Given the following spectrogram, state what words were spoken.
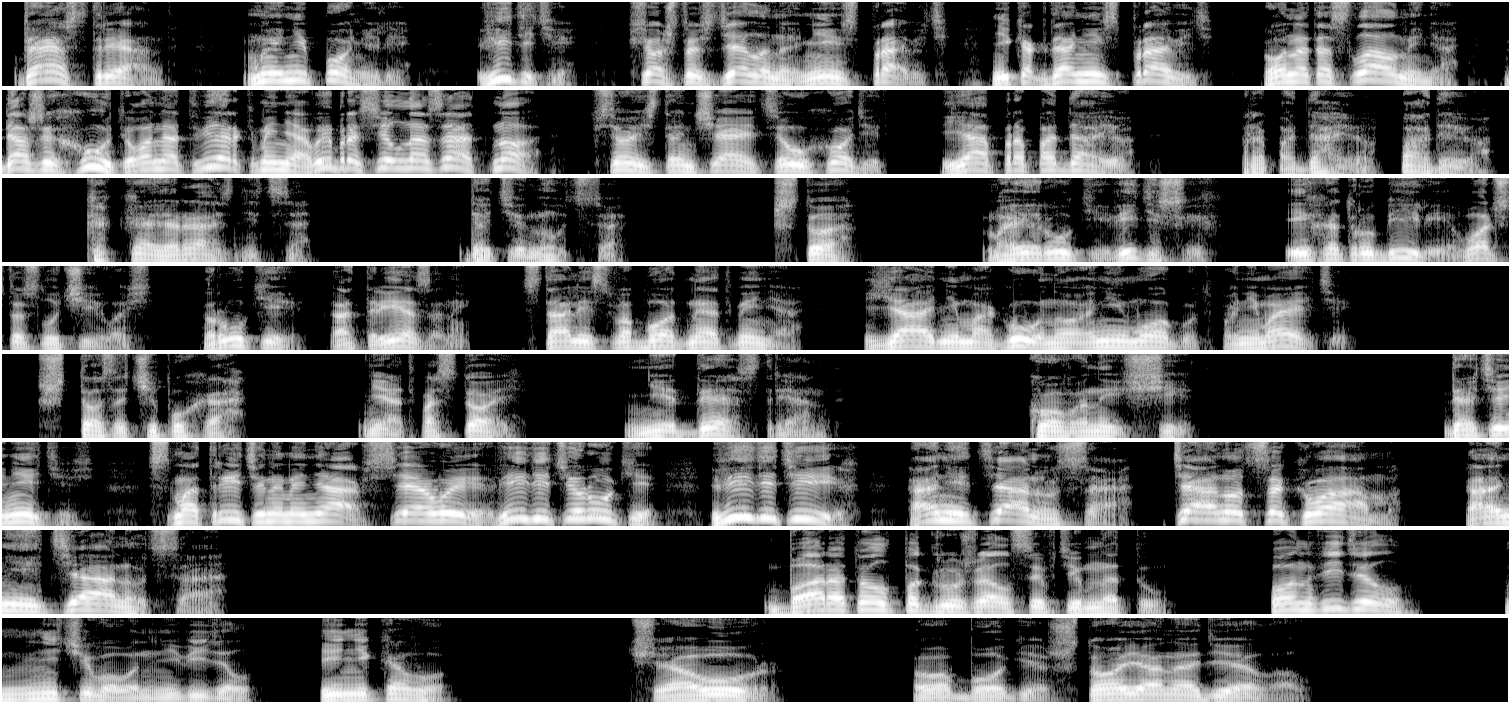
Дестриант, мы не поняли. Видите, все, что сделано, не исправить. Никогда не исправить. Он отослал меня. Даже худ, он отверг меня, выбросил назад, но все истончается, уходит. Я пропадаю. Пропадаю, падаю. Какая разница? Дотянуться. Что? Мои руки, видишь их? Их отрубили, вот что случилось. Руки отрезаны, стали свободны от меня. Я не могу, но они могут, понимаете? Что за чепуха? Нет, постой. Не Дестриант. Кованый щит. Дотянитесь. Смотрите на меня, все вы. Видите руки? Видите их? Они тянутся. Тянутся к вам. Они тянутся. Баратол погружался в темноту. Он видел... Ничего он не видел. И никого. «Чаур! О боги, что я наделал?»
